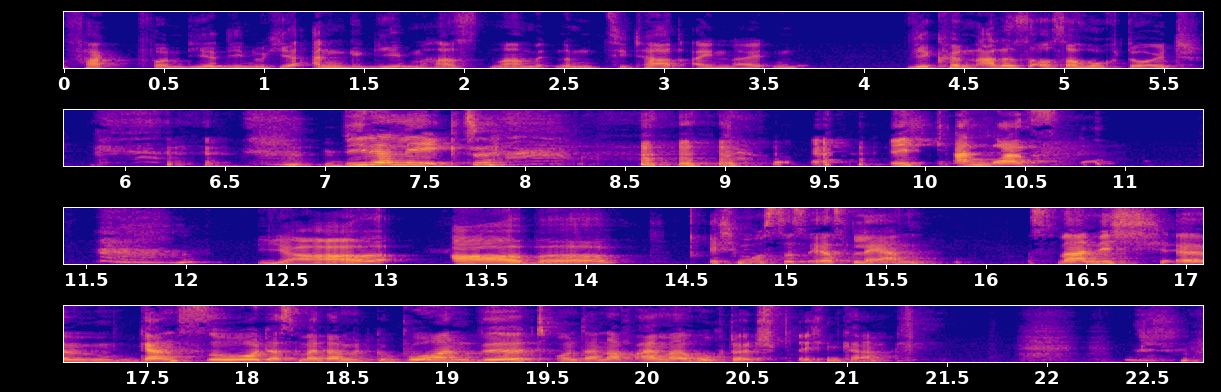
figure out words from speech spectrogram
Fakt von dir, den du hier angegeben hast, mal mit einem Zitat einleiten. Wir können alles außer Hochdeutsch. Widerlegt. ich kann das. Ja, aber. Ich muss das erst lernen. Es war nicht ähm, ganz so, dass man damit geboren wird und dann auf einmal Hochdeutsch sprechen kann.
